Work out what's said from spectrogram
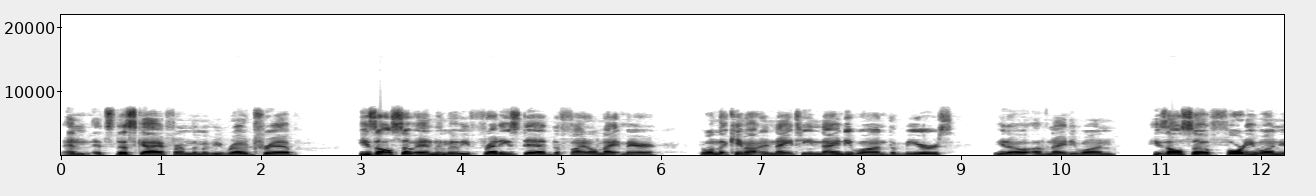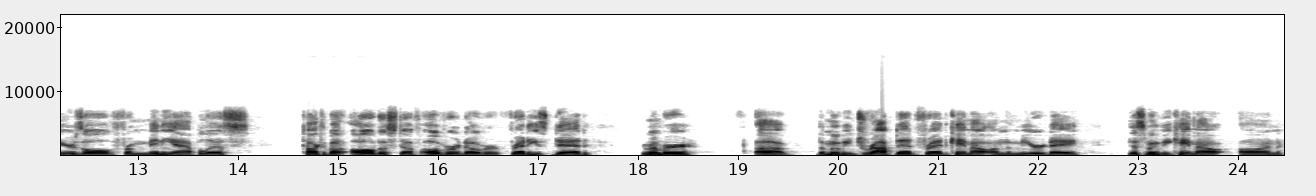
and it's this guy from the movie Road Trip. He's also in the movie Freddy's Dead, The Final Nightmare, the one that came out in 1991, The Mirrors, you know, of 91. He's also 41 years old from Minneapolis. Talked about all this stuff over and over. Freddy's Dead. Remember, uh, the movie Drop Dead Fred came out on the Mirror Day. This movie came out on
